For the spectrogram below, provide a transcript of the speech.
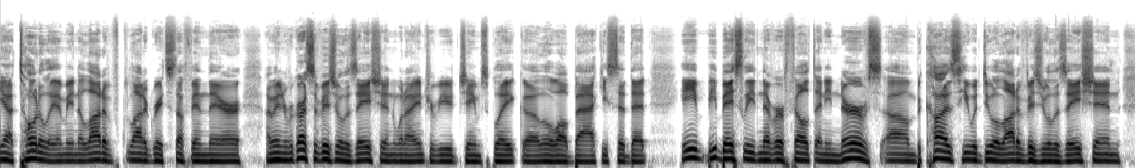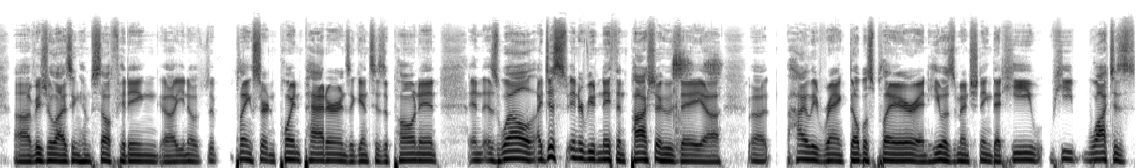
Yeah, totally. I mean, a lot of a lot of great stuff in there. I mean, in regards to visualization, when I interviewed James Blake uh, a little while back, he said that he he basically never felt any nerves um, because he would do a lot of visualization, uh, visualizing himself hitting, uh, you know, playing certain point patterns against his opponent. And as well, I just interviewed Nathan Pasha, who's a uh, uh, highly ranked doubles player, and he was mentioning that he he watches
